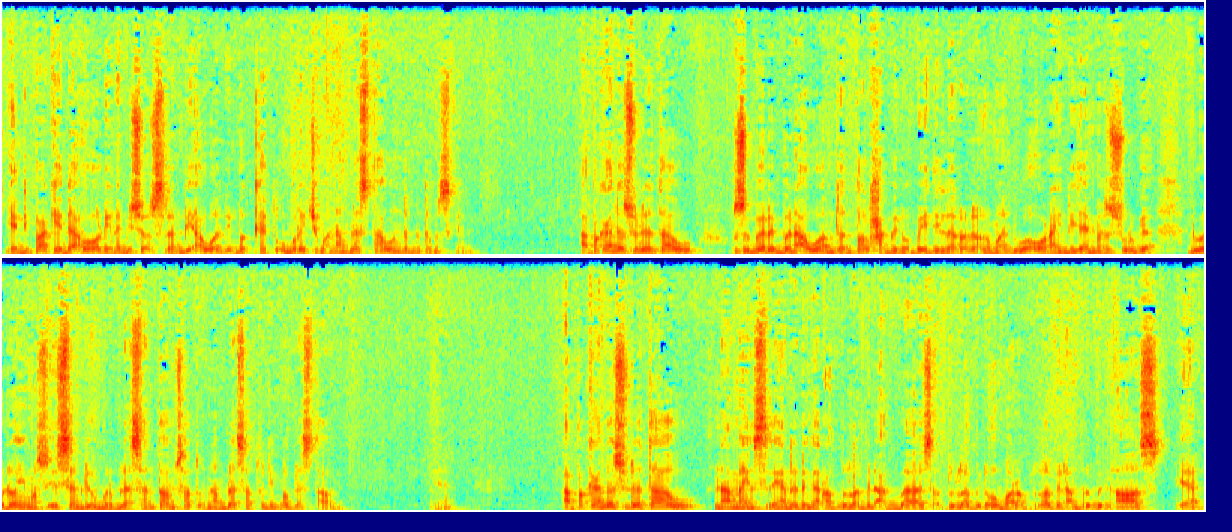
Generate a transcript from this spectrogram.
yang dipakai dakwah oleh Nabi SAW di awal di Mekah itu umurnya cuma 16 tahun teman-teman sekalian. Apakah anda sudah tahu Zubair bin Awam dan Talha bin Ubaidillah radhiyallahu dua orang yang dijamin masuk surga, dua-duanya masuk Islam di umur belasan tahun, satu 16, satu 15 tahun. Ya. Apakah anda sudah tahu nama yang sering anda dengar Abdullah bin Abbas, Abdullah bin Umar, Abdullah bin Amr bin As, ya,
